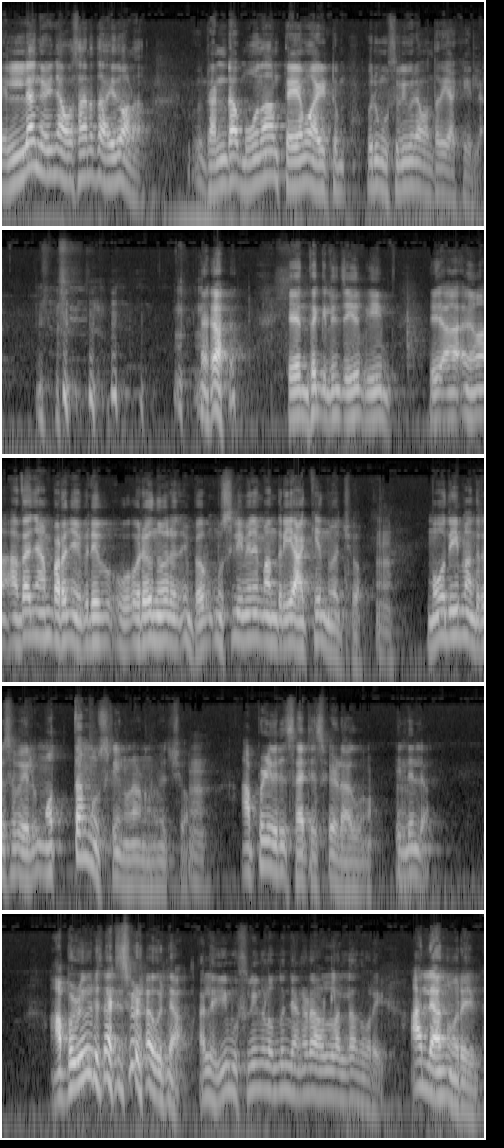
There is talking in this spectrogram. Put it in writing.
എല്ലാം കഴിഞ്ഞ അവസാനത്തെ ആയുധമാണ്. രണ്ടാം മൂന്നാം ടേമായിട്ടും ഒരു മുസ്ലിമിനെ മന്ത്രിയാക്കിയില്ല. എന്തെങ്കിലും ചെയ്ത് ഈ അതാ ഞാൻ പറഞ്ഞു ഇവർ ഓരോന്ന് ഓരോന്ന് ഇപ്പോൾ മുസ്ലിമിനെ മന്ത്രിയാക്കിയെന്ന് വെച്ചോ. മോദി മന്ത്രിസഭയിൽ മൊത്തം മുസ്ലിങ്ങളാണെന്ന് വെച്ചോ. അപ്പോഴും ഇവർ സാറ്റിസ്ഫൈഡ് ആകുമോ? ഇല്ലല്ലോ. അപ്പോഴും ഒരു സാറ്റിസ്ഫൈഡ് ആവില്ല. അല്ല ഈ മുസ്ലിങ്ങളൊന്നും ഞങ്ങളുടെ ആളുകളല്ല എന്ന് പറയും. അല്ല എന്ന് പറയും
